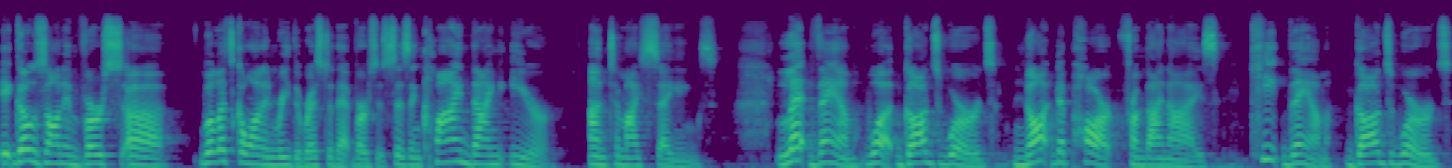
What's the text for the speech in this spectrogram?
it goes on in verse, uh, well, let's go on and read the rest of that verse. It says, Incline thine ear unto my sayings let them, what? God's words, not depart from thine eyes. Keep them, God's words,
